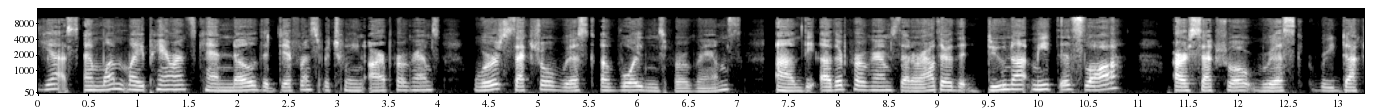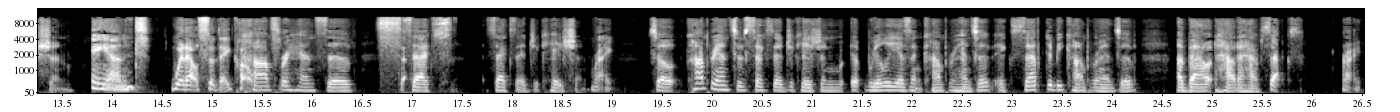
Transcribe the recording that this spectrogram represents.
Yes, and one way parents can know the difference between our programs, we're sexual risk avoidance programs. Um, the other programs that are out there that do not meet this law are sexual risk reduction, And what else are they called? comprehensive sex sex education. right. So comprehensive sex education it really isn't comprehensive except to be comprehensive about how to have sex. Right.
